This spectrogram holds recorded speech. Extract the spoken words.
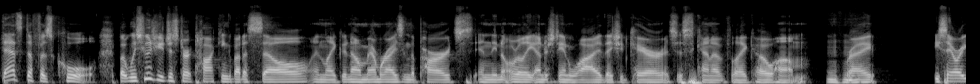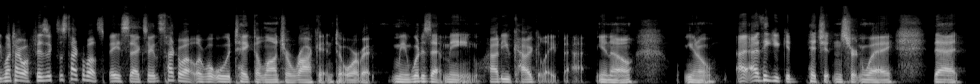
That stuff is cool. But as soon as you just start talking about a cell and like you know memorizing the parts and they don't really understand why they should care, it's just kind of like ho hum, Mhm. right? You say, all right, you want to talk about physics? Let's talk about SpaceX. Let's talk about like, what it would take to launch a rocket into orbit. I mean, what does that mean? How do you calculate that? You know, you know, I, I think you could pitch it in a certain way that,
